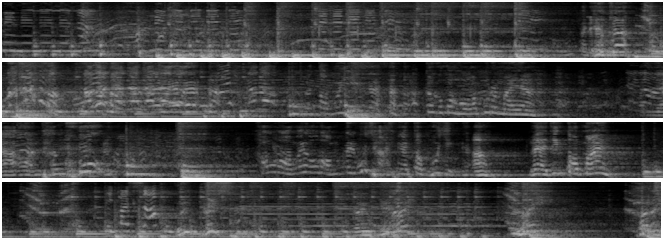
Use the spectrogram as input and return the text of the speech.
นี่นี่นี่นี่นี่เดี๋ยวนะมันตบผู้หญิงอะก็เขามาหอมกูทำไมอะอยาอ่อนทั้งคู่ เขาหอมไม่เขาหอมเป็นผู้ชายไงตอบผู้หญิงเนี่ยอ้าแน่จริงตอบไหมปิดมาซับเฮ้เฮ้ยเฮ้ยเฮ้ยเฮ้ย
